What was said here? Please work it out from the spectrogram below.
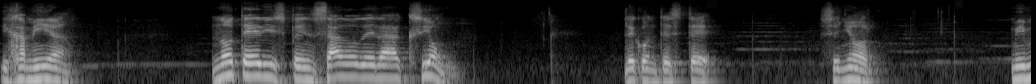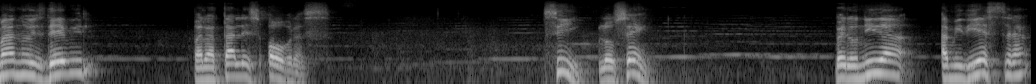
hija mía, no te he dispensado de la acción. Le contesté, Señor, mi mano es débil para tales obras. Sí, lo sé, pero unida a mi diestra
